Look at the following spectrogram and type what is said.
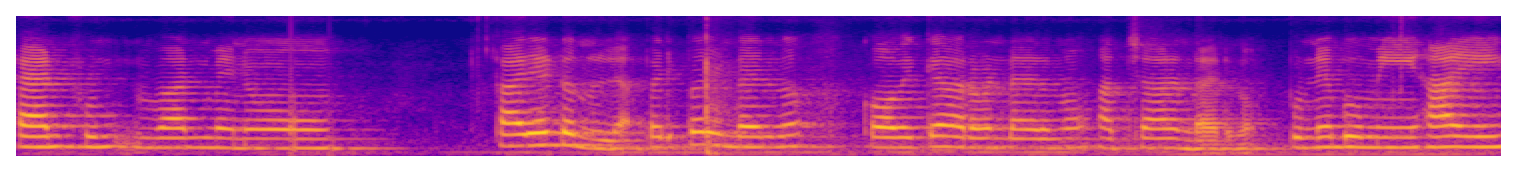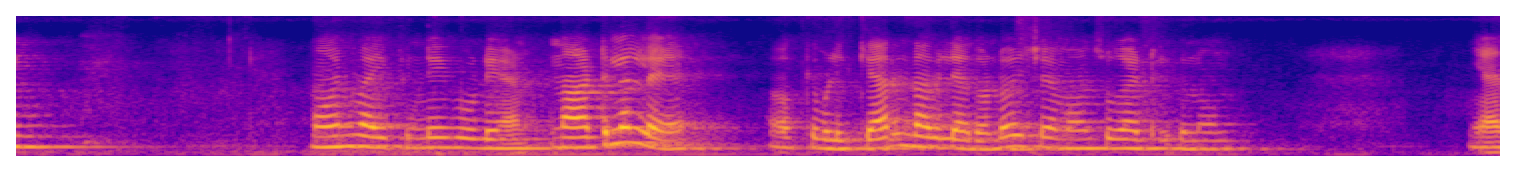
ഹാൻഡ് ഫുഡ് വൺ മെനു കാര്യമായിട്ടൊന്നുമില്ല പരിപ്പറി ഉണ്ടായിരുന്നു കോവയ്ക്ക വറവുണ്ടായിരുന്നു അച്ചാറുണ്ടായിരുന്നു. പുണ്യഭൂമി ഹായ് മോൻ വൈഫിന്റെ കൂടെയാണ്. നാട്ടിലല്ലേ? ഓക്കെ വിളിക്കാറുണ്ടാവില്ല. അതുകൊണ്ട് ചോദിച്ചാൽ മോൻ സുഖമായിട്ടിരിക്കുന്നു ഞാൻ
